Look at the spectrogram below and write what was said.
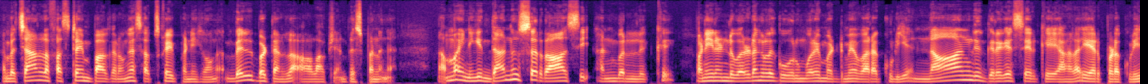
நம்ம சேனலில் ஃபஸ்ட் டைம் பார்க்குறவங்க சப்ஸ்கிரைப் பண்ணிக்கோங்க. பெல் பட்டனில் ஆல் ஆப்ஷன் ப்ரெஸ் பண்ணுங்கள் நம்ம இன்றைக்கி தனுச ராசி அன்பர்களுக்கு பன்னிரெண்டு வருடங்களுக்கு ஒரு முறை மட்டுமே வரக்கூடிய நான்கு கிரக சேர்க்கையால் ஏற்படக்கூடிய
